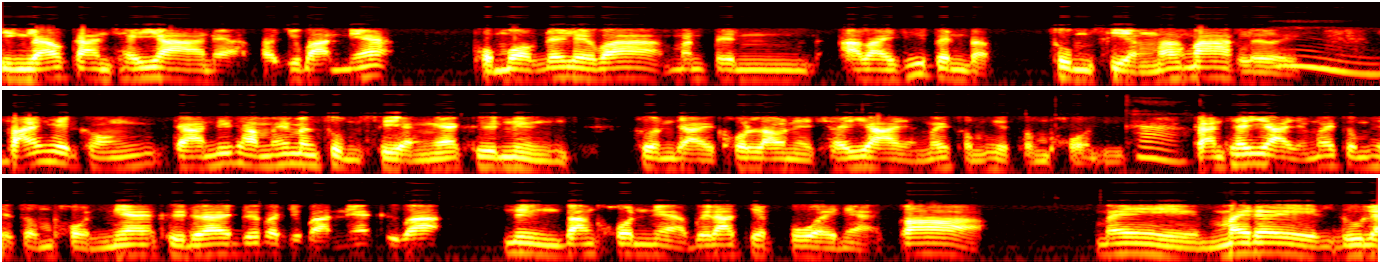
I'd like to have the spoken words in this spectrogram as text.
ริง ๆ แล้วการใช้ยาเนี่ย ปัจจุบันเนี้ยผมบอกได้เลยว่ามันเป็นอะไรที่เป็นแบบสุ่มเสี่ยงมากๆเลย สาเหตุของการที่ทำให้มันสุ่มเสี่ยงเนี่ยคือหนึ่งส่วนใหญ่คนเราเนี่ยใช้ยาอย่างไม่สมเหตุสมผล การใช้ยาอย่างไม่สมเหตุสมผลเนี่ยคือด้วยด้วยปัจจุบันเนี่ยคือว่าหนึ่งบางคนเนี่ย เวลาเจ็บป่วยเนี่ยก็ไม่ไม่ได้ดูแล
